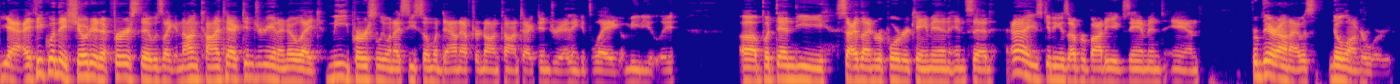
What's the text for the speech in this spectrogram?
Yeah, I think when they showed it at first, it was like a non-contact injury, and I know, like me personally, when I see someone down after a non-contact injury, I think it's leg immediately. Uh, but then the sideline reporter came in and said, ah, he's getting his upper body examined. And from there on, I was no longer worried.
